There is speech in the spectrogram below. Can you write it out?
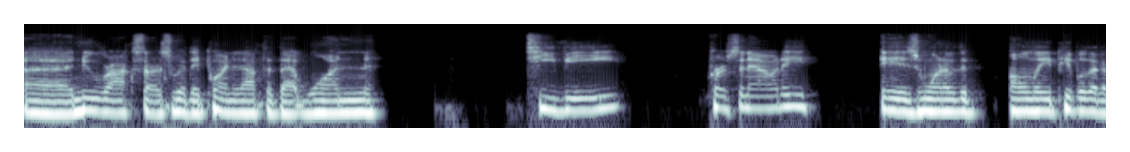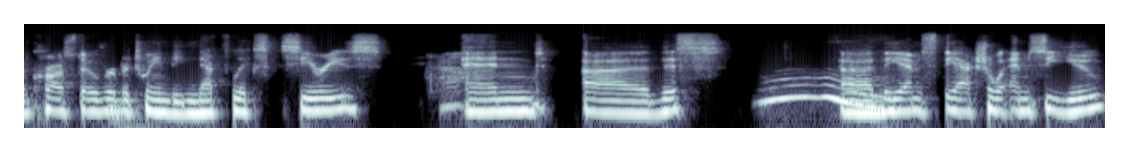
uh, new Rockstars where they pointed out that that one TV personality is one of the only people that have crossed over between the Netflix series and uh, this uh, the M- the actual MCU.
